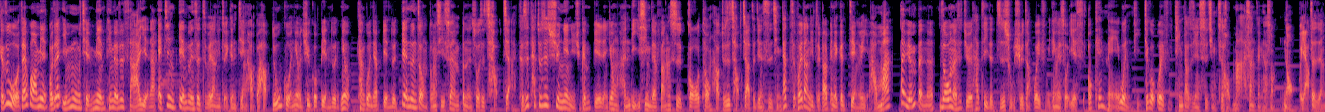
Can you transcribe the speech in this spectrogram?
可是我在画面，我在荧幕前面听的是傻眼啊！哎，进辩论社只会让你嘴更贱，好不好？如果你有去过辩论，你有看过人家辩论，辩论这种东西虽然不能说是吵架，可是它就是训练你去跟别人用很理性的方式沟通，好，就是吵架这件事情，它只会让你嘴巴变得更贱而已，好吗？但原本呢，Zo 呢是觉得他自己的直属学长卫福一定会说 yes，OK，没问题。结果卫福听到这件事情之后，马上跟他说 no，不要，这人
